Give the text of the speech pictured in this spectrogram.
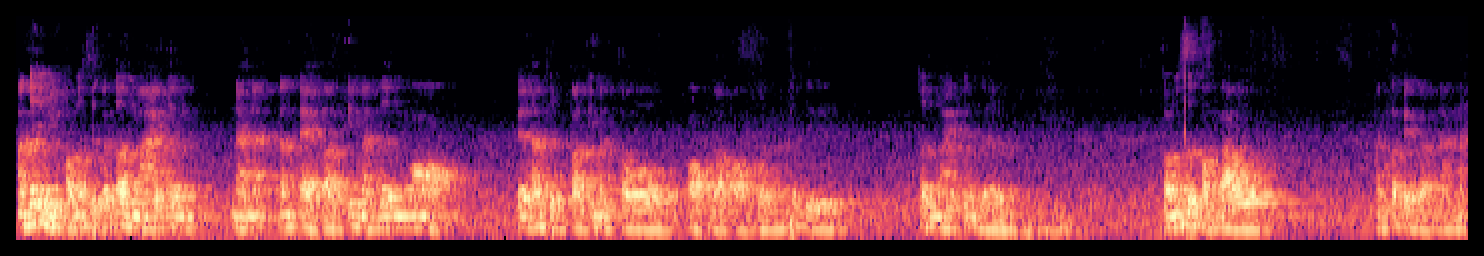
มันก็จะมีความรู้สึกว่าต้นไม้ต้นนั้นนะตั้งแต่ตอนที่มันเริ่มงอกจนถ้าถึงตอนที่มันโตออกดอกออกผลก็คือ ต้นไม้ต้นเดิมความรู้สึกของเรา มันก็เป็นแบบนั้นนะ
